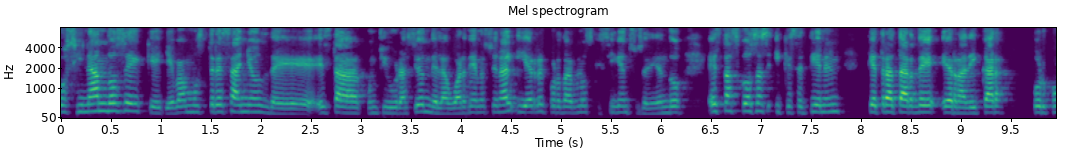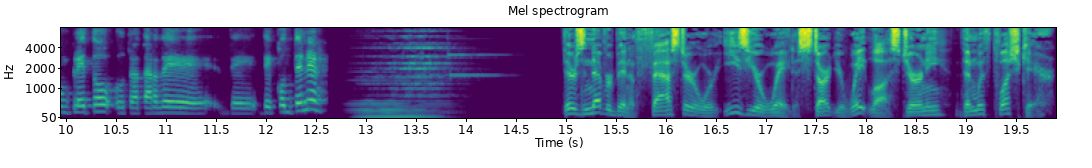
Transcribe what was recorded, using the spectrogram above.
cocinándose, que llevamos tres años de esta configuración de la Guardia Nacional y es recordarnos que siguen sucediendo estas cosas y que se tienen que tratar de erradicar por completo o tratar de, de, de contener. There's never been a faster or easier way to start your weight loss journey than with PlushCare.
